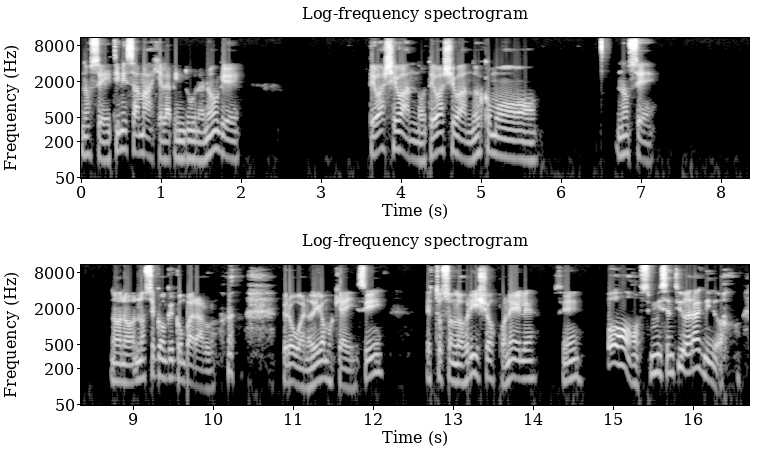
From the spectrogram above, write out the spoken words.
No sé, tiene esa magia la pintura, ¿no? Que te va llevando, te va llevando. Es como, no sé. No, no, no sé con qué compararlo. Pero bueno, digamos que ahí, ¿sí? Estos son los brillos, ponele, ¿sí? ¡Oh! Mi sentido arácnido.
